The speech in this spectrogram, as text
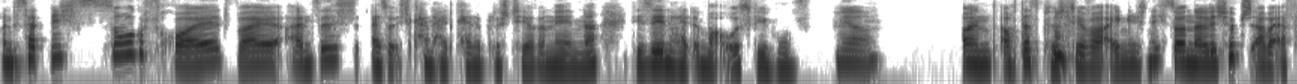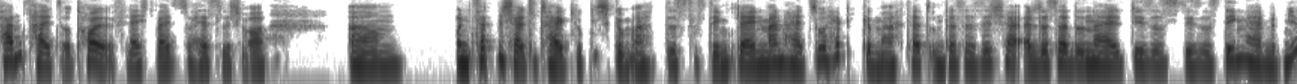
Und es hat mich so gefreut, weil an sich, also ich kann halt keine Plüschtiere nähen, ne? Die sehen halt immer aus wie Huf. Ja. Und auch das Plüschtier war eigentlich nicht sonderlich hübsch, aber er fand es halt so toll, vielleicht weil es so hässlich war. Ähm, und es hat mich halt total glücklich gemacht, dass das den kleinen Mann halt so happy gemacht hat und dass er sich halt, also dass er dann halt dieses, dieses Ding halt mit mir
